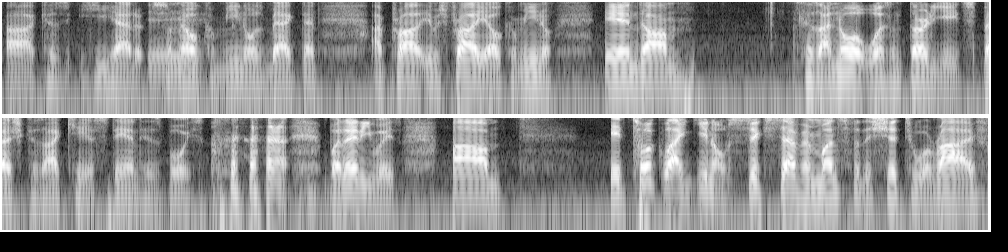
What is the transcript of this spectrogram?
because he had some El Caminos back then. I probably it was probably El Camino, and um, because I know it wasn't 38 Spesh because I can't stand his voice. but anyways, um, it took like you know six seven months for the shit to arrive.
